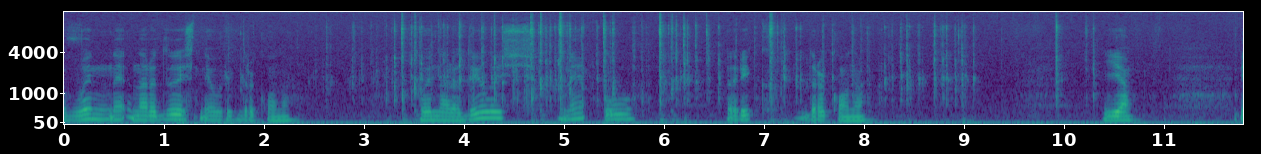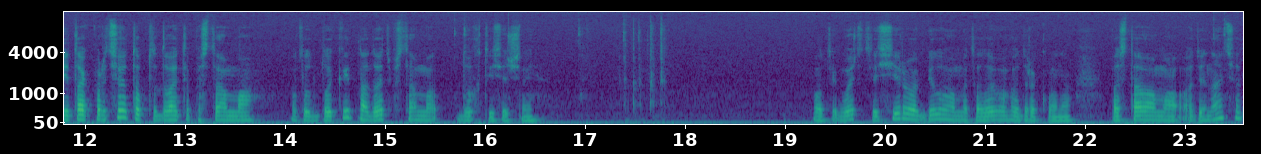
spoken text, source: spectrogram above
ви не народились не у рік дракона. Ви народились не у рік дракона. Є. І так працює, тобто давайте поставимо отут блакитна, давайте поставимо 2000. От, як бачите, сірого, білого, металевого дракона. Поставимо 11.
